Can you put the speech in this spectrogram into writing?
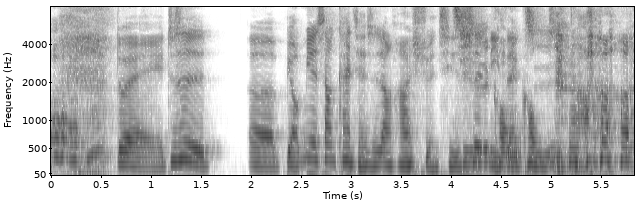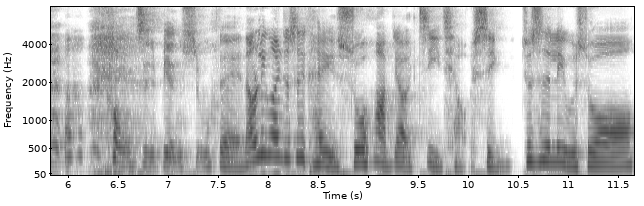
对，就是呃，表面上看起来是让他选，其实是你在控制他，控制变数。对，然后另外就是可以说话比较有技巧性，就是例如说。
